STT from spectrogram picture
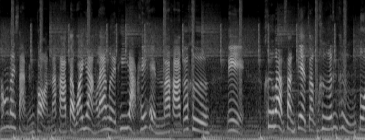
ห้องโดยสารกันก่อนนะคะ แต่ว่าอย่างแรกเลยที่อยากให้เห็นนะคะก็คือนี่คือแบบสังเกตจากพื้นถึงตัว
